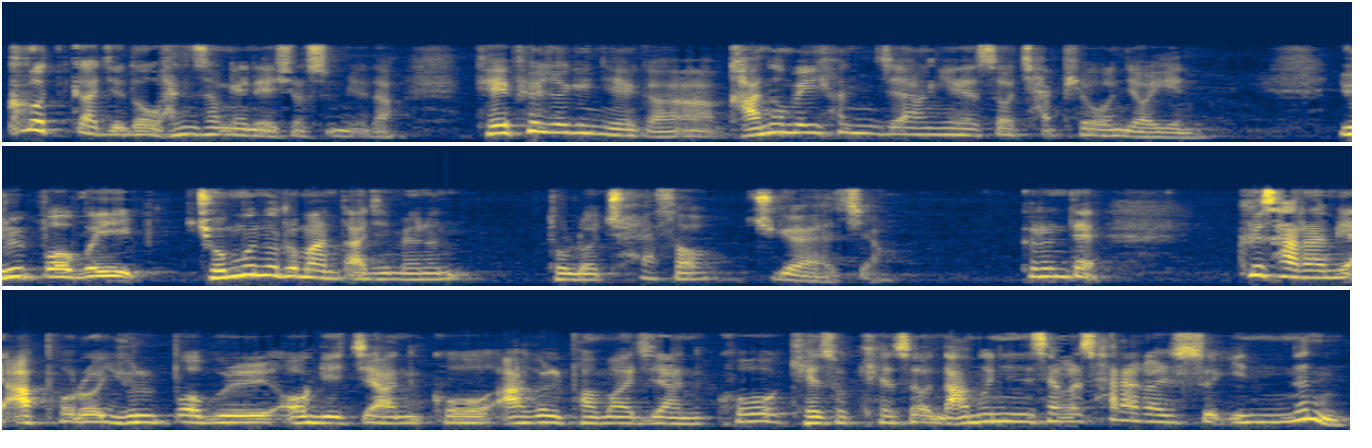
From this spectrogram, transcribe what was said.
그것까지도 완성해 내셨습니다. 대표적인 예가 간음의 현장에서 잡혀온 여인, 율법의 조문으로만 따지면 돌로 쳐서 죽여야죠. 그런데 그 사람이 앞으로 율법을 어기지 않고 악을 범하지 않고 계속해서 남은 인생을 살아갈 수 있는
